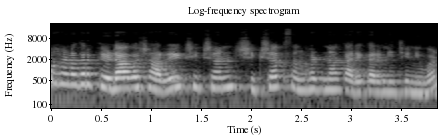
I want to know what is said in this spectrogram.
महानगर क्रीडा व शारीरिक शिक्षण शिक्षक संघटना कार्यकारिणीची निवड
